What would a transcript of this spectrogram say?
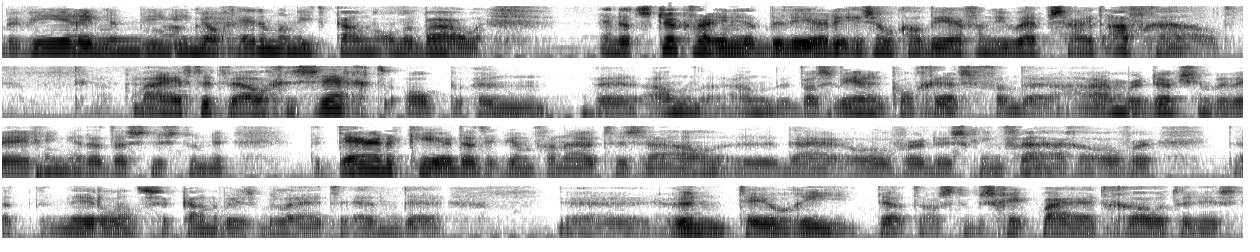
beweringen die hij nog helemaal niet kan onderbouwen. En dat stuk waarin hij dat beweerde is ook alweer van die website afgehaald. Maar hij heeft het wel gezegd op een, uh, het was weer een congres van de harm reduction beweging. En dat was dus toen de, de derde keer dat ik hem vanuit de zaal uh, daarover dus ging vragen. Over dat Nederlandse cannabisbeleid en de, uh, hun theorie dat als de beschikbaarheid groter is,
